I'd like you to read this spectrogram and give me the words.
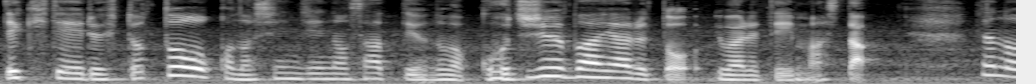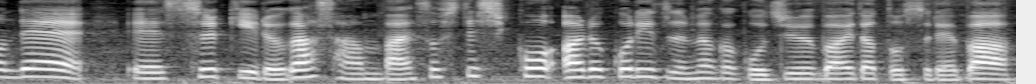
できている人とこの新人の差っていうのは50倍あると言われていました。なので、えー、スキルが3倍そして思考アルゴリズムが50倍だとすれば、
